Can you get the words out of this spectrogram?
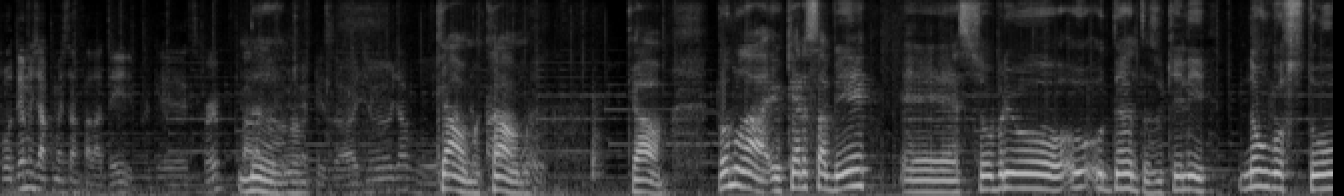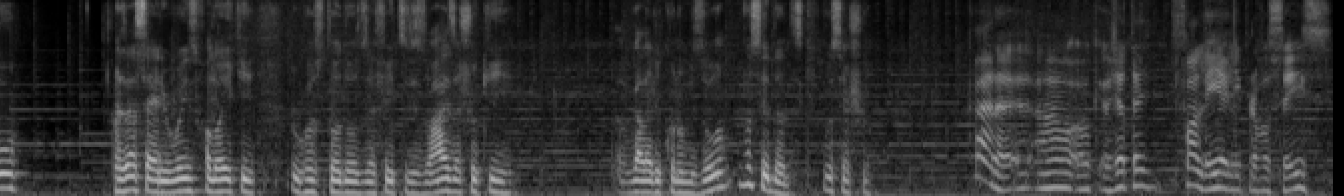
Podemos já começar a falar dele? Porque se for falar Não, do último episódio, eu já vou. Calma, falar, calma. pô. Calma. Vamos lá, eu quero saber é, sobre o, o, o Dantas, o que ele não gostou. Mas é sério, o Enzo falou aí que não gostou dos efeitos visuais, achou que a galera economizou. E você, Dantas, o que você achou? Cara, eu já até falei ali pra vocês,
